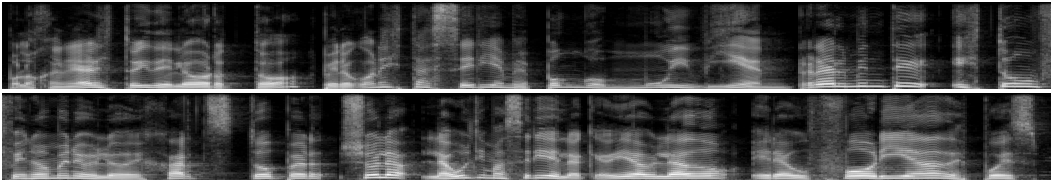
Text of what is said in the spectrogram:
por lo general estoy del orto, pero con esta serie me pongo muy bien. Realmente es todo un fenómeno lo de Heartstopper. Yo la, la última serie de la que había hablado era Euforia, después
